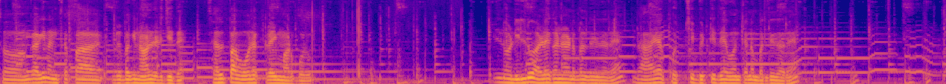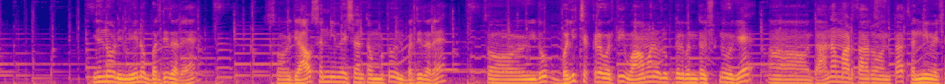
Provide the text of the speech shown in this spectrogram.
ಸೊ ಹಂಗಾಗಿ ನಂಗೆ ಸ್ವಲ್ಪ ಇದ್ರ ಬಗ್ಗೆ ನಾಲೆಡ್ಜ್ ಇದೆ. ಸ್ವಲ್ಪ ಓದಕ್ಕೆ ಟ್ರೈ ಮಾಡ್ಬೋದು. ಇಲ್ಲಿ ನೋಡಿ, ಇಲ್ಲೂ ಹಳೆಗನ್ನಡ ಬರೆದಿದ್ದಾರೆ. ರಾಯ ಕೊಚ್ಚಿ ಬಿಟ್ಟಿದ್ದೇವೆ ಅಂತ ಬರೆದಿದ್ದಾರೆ. ಇಲ್ಲಿ ನೋಡಿ, ಇಲ್ಲಿ ಏನೋ ಬರೆದಿದ್ದಾರೆ. ಸೊ ಇದು ಯಾವ ಸನ್ನಿವೇಶ ಅಂತ ಅಂದ್ಬಿಟ್ಟು ಇಲ್ಲಿ ಬರೆದಿದ್ದಾರೆ. ಸೊ ಇದು ಬಲಿ ಚಕ್ರವರ್ತಿ ವಾಮನ ರೂಪದಲ್ಲಿ ಬಂದ ವಿಷ್ಣುವಿಗೆ ದಾನ ಮಾಡ್ತಾ ಇರೋವಂಥ ಸನ್ನಿವೇಶ.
